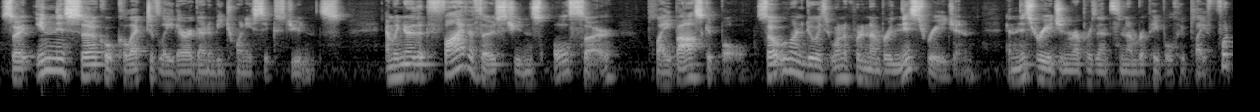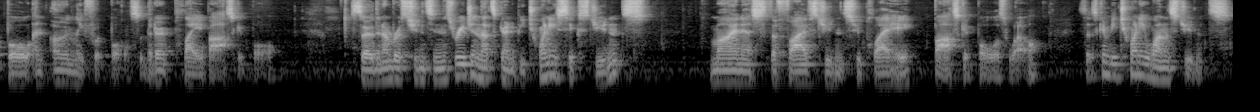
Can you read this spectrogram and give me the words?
So in this circle collectively there are going to be 26 students. And we know that five of those students also play basketball. So what we want to do is we want to put a number in this region and this region represents the number of people who play football and only football, so they don't play basketball. So the number of students in this region, that's going to be 26 students minus the 5 students who play basketball as well. So it's going to be 21 students.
